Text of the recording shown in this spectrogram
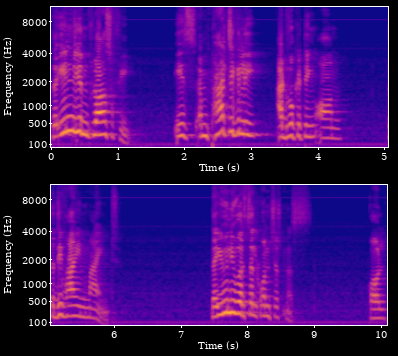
The Indian philosophy is emphatically advocating on the divine mind, the universal consciousness called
